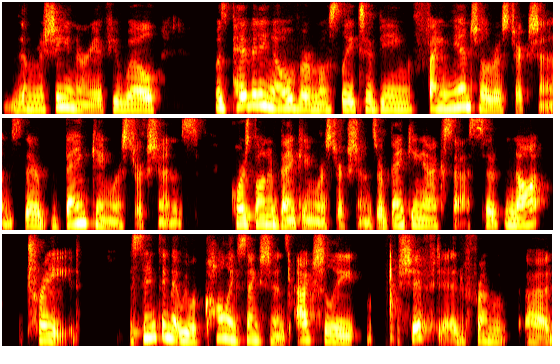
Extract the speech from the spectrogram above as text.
the machinery, if you will, was pivoting over mostly to being financial restrictions. They're banking restrictions, correspondent banking restrictions, or banking access, so not trade the same thing that we were calling sanctions actually shifted from uh,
